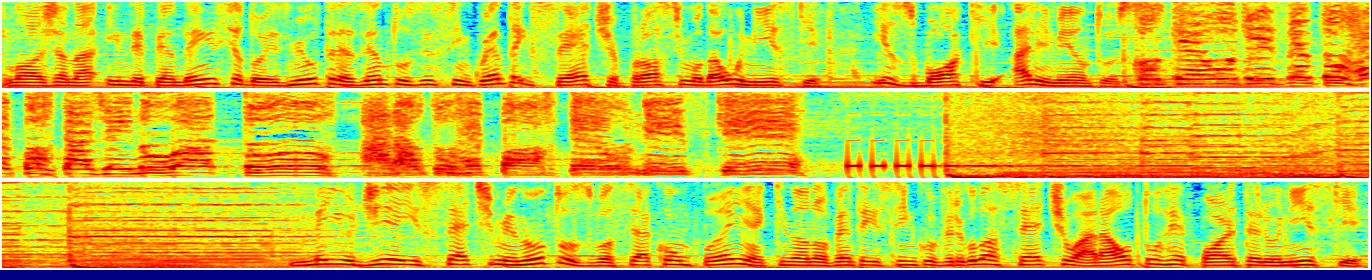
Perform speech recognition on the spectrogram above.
Loja na Independência 2357, próximo da Unisque. Esboque Alimentos. Conteúdo isento, reportagem no ato. Arauto Repórter Unisque. Meio-dia e sete minutos, você acompanha aqui na 95,7 o Arauto Repórter Unisque.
